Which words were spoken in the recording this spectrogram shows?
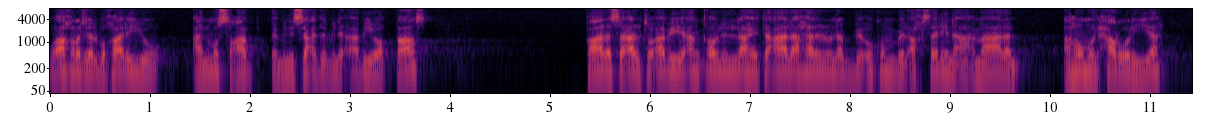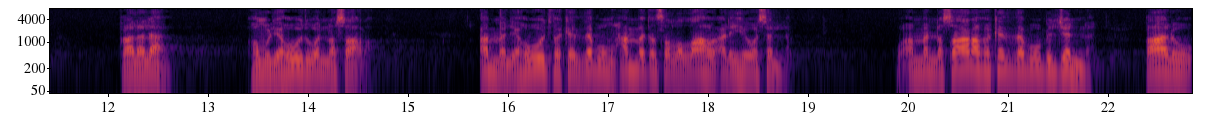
وأخرج البخاري عن مصعب بن سعد بن أبي وقاص قال سألت أبي عن قول الله تعالى هل ننبئكم بالأخسرين اعمالا؟ أهم الحرورية؟ قال لا هم اليهود والنصارى. أما اليهود فكذبوا محمدا صلى الله عليه وسلم وأما النصارى فكذبوا بالجنة. قالوا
